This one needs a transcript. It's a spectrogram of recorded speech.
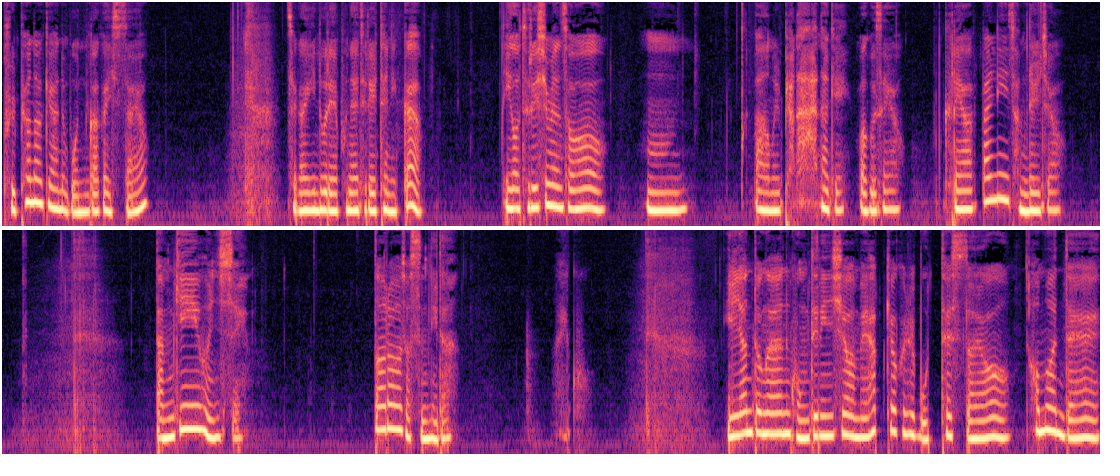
불편하게 하는 뭔가가 있어요? 제가 이 노래 보내드릴 테니까 이거 들으시면서 음 마음을 편안하게 먹으세요. 그래야 빨리 잠들죠. 남기훈 씨 떨어졌습니다. 아이고 1년 동안 공들인 시험에 합격을 못했어요. 허무한데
